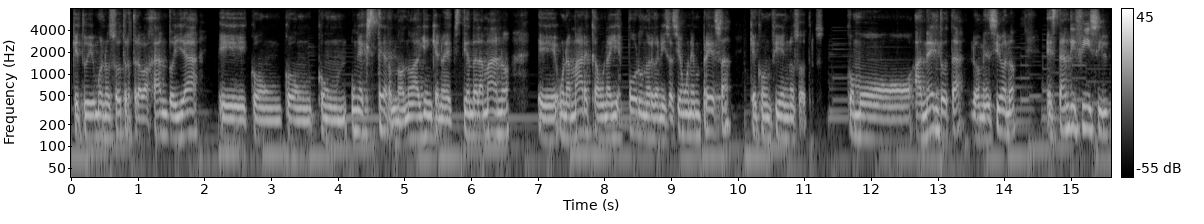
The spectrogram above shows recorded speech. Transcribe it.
que tuvimos nosotros trabajando ya con, con, con, un externo, ¿no? alguien que nos extienda la mano, una marca, una eSport, una organización, una empresa que confíe en nosotros como anécdota, lo menciono, es tan difícil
